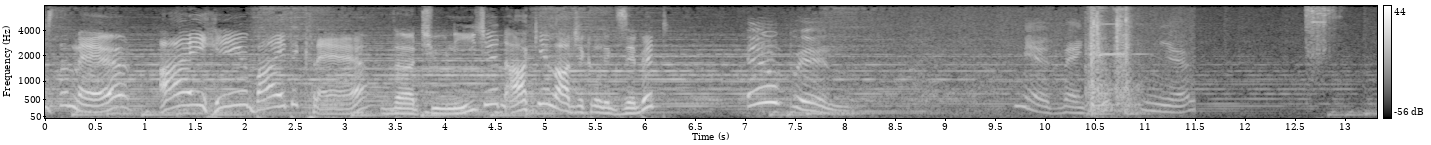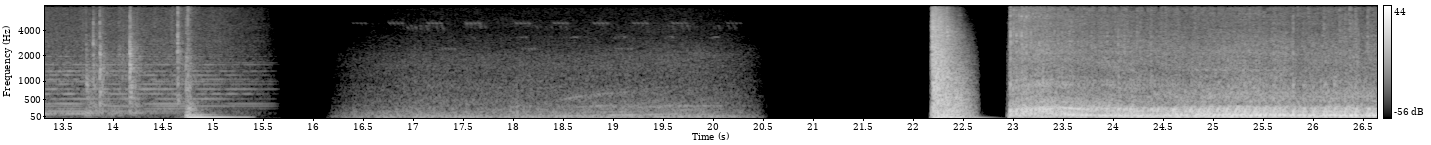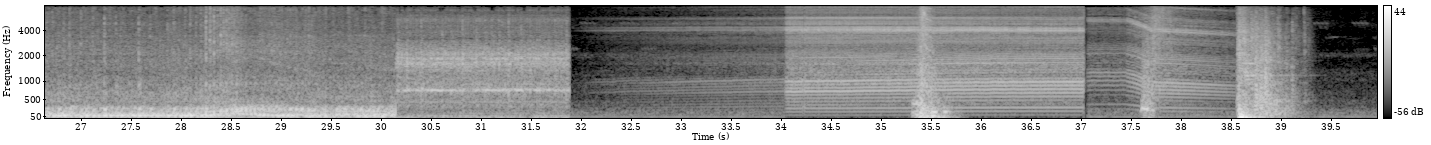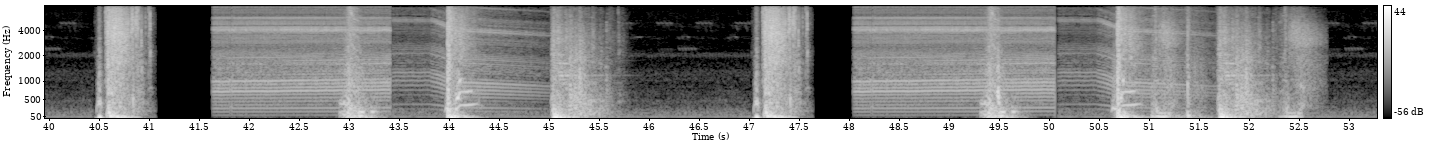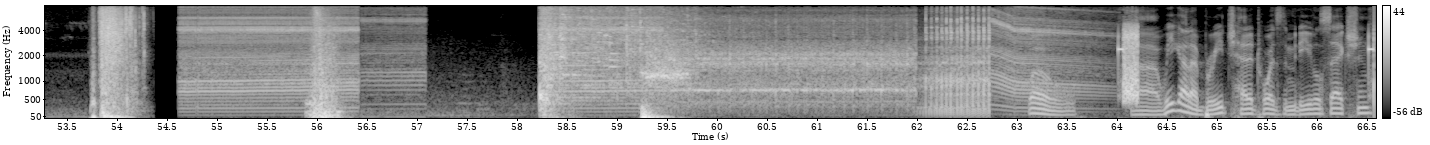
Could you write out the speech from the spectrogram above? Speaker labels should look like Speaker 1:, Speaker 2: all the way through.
Speaker 1: As the mayor, I hereby declare the Tunisian archaeological exhibit open.
Speaker 2: Yes, thank you.
Speaker 3: Whoa. Uh, we got a breach headed towards the medieval section.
